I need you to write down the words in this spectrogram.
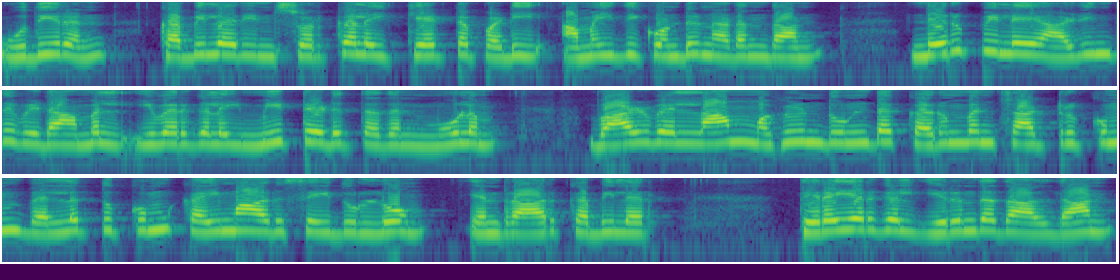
உதிரன் கபிலரின் சொற்களை கேட்டபடி அமைதி கொண்டு நடந்தான். நெருப்பிலே அழிந்து விடாமல் இவர்களை மீட்டெடுத்ததன் மூலம் வாழ்வெல்லாம் மகிழ்ந்துண்ட கரும்பஞ்சாற்றுக்கும் வெள்ளத்துக்கும் கைமாறு செய்துள்ளோம் என்றார் கபிலர். திரையர்கள் இருந்ததால்தான்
